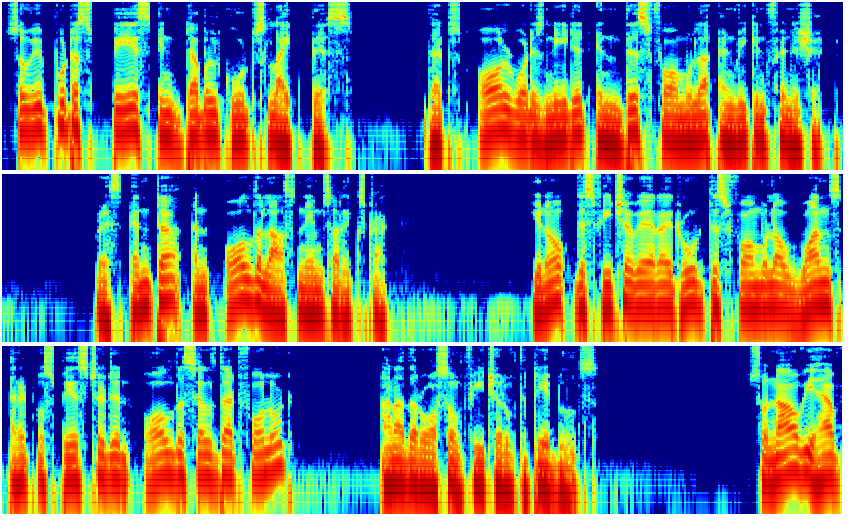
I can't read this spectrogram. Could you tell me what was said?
So we put a space in double quotes like this. That's all what is needed in this formula and we can finish it. Press enter and all the last names are extracted. You know, this feature where I wrote this formula once and it was pasted in all the cells that followed? Another awesome feature of the tables. So now we have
